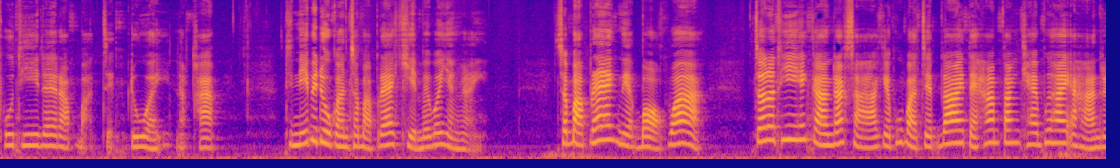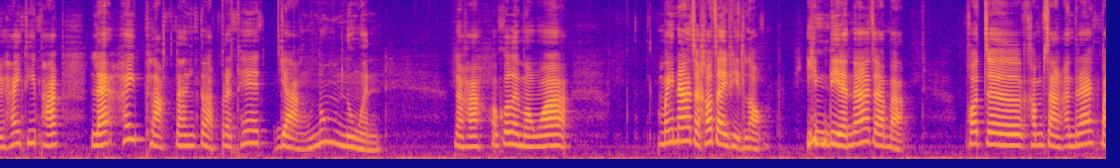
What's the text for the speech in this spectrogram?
ผู้ที่ได้รับบาดเจ็บด้วยนะคะ ทีนี้ไปดูกันฉบับแรกเขียนไว้ว่ายังไง ฉบับแรกเนี่ยบอกว่า เจ้าหน้าที่ให้การรักษาแก่ผู้บาดเจ็บได้ แต่ห้ามตั้งแคมป์เพื่อให้อาหารหรือให้ที่พัก และให้ผลักดันกลับประเทศอย่างนุ่มนวล นะคะเขาก็เลยมองว่าไม่น่าจะเข้าใจผิดหรอก อินเดียน่าจะแบบพอเจอคำสั่งอันแรกไป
